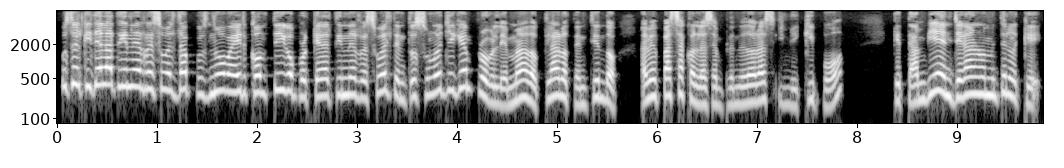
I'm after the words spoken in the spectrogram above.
pues el que ya la tiene resuelta pues no va a ir contigo porque la tiene resuelta. Entonces uno llega en problemado, claro, te entiendo. A mí me pasa con las emprendedoras y mi equipo que también llegan a un momento en el que,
